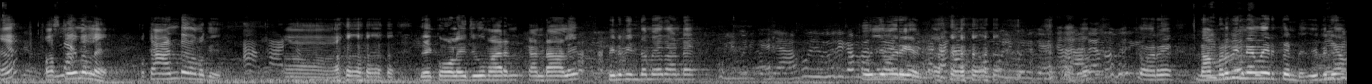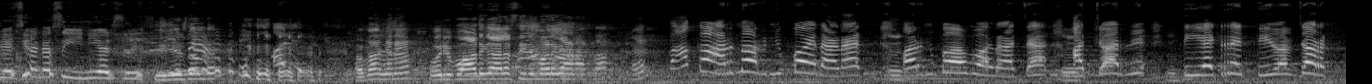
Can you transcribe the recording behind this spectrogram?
ഏ? ഫസ്റ്റ് ടൈം അല്ലേ? അപ്പൊ കാണണ്ടേ നമുക്ക്. ആ ദേ കോളേജ് കുമാരൻ കണ്ട ആൾ. പിന്നെ ബിന്ദം ഏതാണ്ടേ? പുലിമുരുകൻ. കൊറേ നമ്മൾ പിന്നെ വരുത്തുണ്ട്. ഇതിന് സീനിയേഴ്സ് ഉണ്ട് അപ്പൊ അങ്ങനെ ഒരുപാട് കാല സിനിമകൾ കാണാത്ത അച്ഛൻ അച്ഛൻ തിയേറ്റർ എത്തി കുറച്ച്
